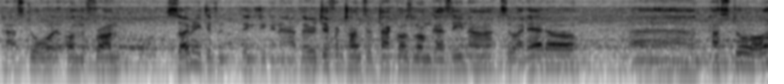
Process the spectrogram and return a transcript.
pastor on the front. So many different things you can have. There are different types of tacos longazina suadero. Uh, pastor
